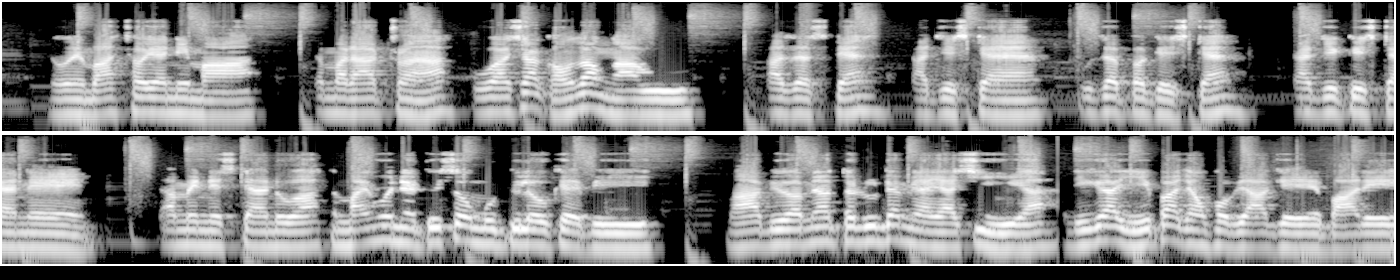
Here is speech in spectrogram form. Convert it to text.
။နိုဝင်ဘာ6ရက်နေ့မှာသမ္မတထရန့်ဘူဟာရှခေါင်းဆောင်9ဦးကာဇက်စတန်၊ကာဂျစ်စတန်၊ဥဇဘက်ကစ္စတန်၊ တာဂျစ်ကစ္စတန်နဲ့တာမင်နစ္စတန်တို့ဟာသမိုင်းဝင်တဲ့တွဲဆုံမှုပြုလုပ်ခဲ့ပြီးမဟာဗျူဟာများတတုတက်များရရှိရေးဟာအဓိကရေးပါကြောင်းဖော်ပြခဲ့ပါတယ်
